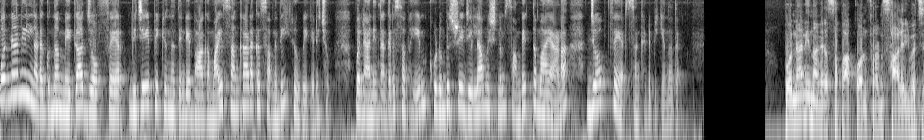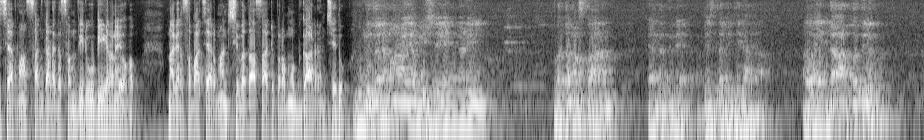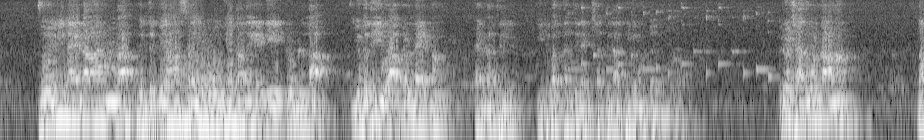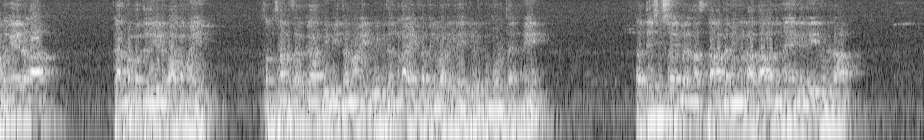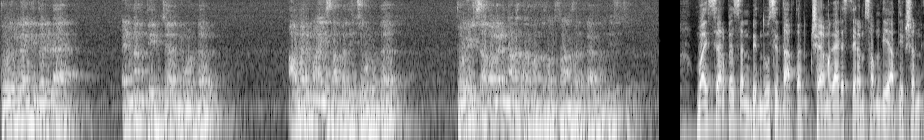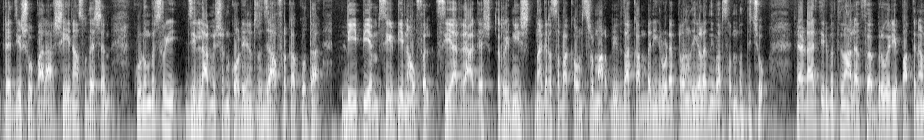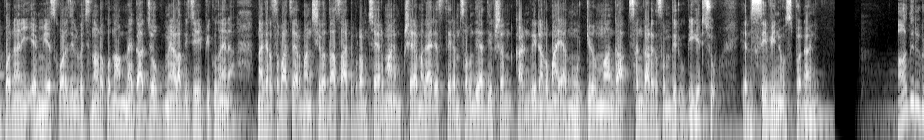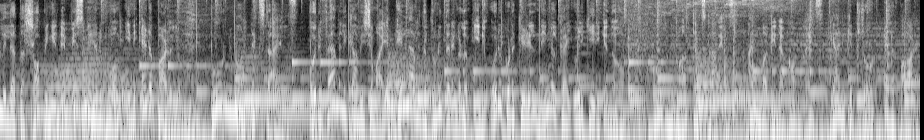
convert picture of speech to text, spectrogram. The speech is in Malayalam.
പൊന്നാനിയിൽ നടക്കുന്ന മെഗാ ജോബ് ഫെയർ വിജയിപ്പിക്കുന്നതിന്റെ ഭാഗമായി സംഘാടക സമിതി രൂപീകരിച്ചു. പൊന്നാനി നഗരസഭയും കുടുംബശ്രീ ജില്ലാ മിഷനും സംയുക്തമായാണ് ജോബ് ഫെയർ സംഘടിപ്പിക്കുന്നത്. പൊന്നാനി നഗരസഭാ കോൺഫറൻസ് ഹാളിൽ വെച്ച് ചേർന്ന സംഘാടക സമിതി രൂപീകരണ യോഗം നഗരസഭാ ചെയർമാൻ ശിവദാസ് ആറ്റുപുറം ഉദ്ഘാടനം ചെയ്തു. ഗുരുതരമായ വിഷയങ്ങളിൽ പ്രഥമ സ്ഥാനം കേരളത്തിലെ അഭ്യസ്ത വിദ്യരായ അഥവാ എല്ലാ അർത്ഥത്തിലും തൊഴിൽ നേടാനുള്ള വിദ്യാഭ്യാസ യോഗ്യത നേടിയിട്ടുള്ള യുവതി യുവാക്കളുടെ എണ്ണം കേരളത്തിൽ ഇരുപത്തഞ്ച് ലക്ഷത്തിലധികമുണ്ട് എന്നുള്ളത്. ഒരുപക്ഷെ അതുകൊണ്ടാണ് നവകേരള കർമ്മ പദ്ധതിയുടെ ഭാഗമായി സംസ്ഥാന സർക്കാർ വിവിധമായ വിവിധങ്ങളായിട്ടുള്ള പരിപാടികൾ ഏറ്റെടുക്കുമ്പോൾ തന്നെ തദ്ദേശ സ്വയംഭരണ സ്ഥാപനങ്ങൾ അതാത് മേഖലയിലുള്ള തൊഴിൽ രഹിതരുടെ എണ്ണം തിരിച്ചറിഞ്ഞുകൊണ്ട് അവരുമായി സംബന്ധിച്ചുകൊണ്ട് തൊഴിൽ സഭകൾ നടത്തണമെന്ന് വൈസ് ചെയർപേഴ്സൺ ബിന്ദു സിദ്ധാർത്ഥൻ ക്ഷേമകാര്യ സ്ഥിരം സമിതി അധ്യക്ഷൻ രജീഷ് ഉപ്പാല ഷീന സുദേശൻ കുടുംബശ്രീ ജില്ലാ mission coordinator Jafar Kakkooth D P M C T Naufal C R Rakesh Rineesh നഗരസഭാ കൗൺസിലർമാർ വിവിധ കമ്പനികളുടെ പ്രതിനിധികൾ എന്നിവർ സംബന്ധിച്ചു. രണ്ടായിരത്തി ഇരുപത്തിനാല് ഫെബ്രുവരി പത്തിന് പൊന്നാനി എം ഇ എസ് കോളേജിൽ വെച്ച് നടക്കുന്ന മെഗാ ജോബ് മേള വിജയിപ്പിക്കുന്നതിന് നഗരസഭാ ചെയർമാൻ ശിവദാസ് ആറ്റുപുറം ചെയർമാനും ക്ഷേമകാര്യ സ്ഥിരം സമിതി അധ്യക്ഷൻ കൺവീനറുമായ നൂറ്റിയൊന്നംഗ സംഘാടക സമിതി രൂപീകരിച്ചു. N C V news Ponnani. അതിരുകളില്ലാത്ത ഷോപ്പിംഗിന്റെ വിസ്മയാനുഭവം ഇനി എടപ്പാളിലും. പൂർണിമ ടെക്സ്റ്റൈൽസ്. ഒരു ഫാമിലിക്ക് ആവശ്യമായ എല്ലാവിധ തുണിത്തരങ്ങളും ഇനി ഒരു കുടക്കീഴിൽ നിങ്ങൾക്കായി ഒരുക്കിയിരിക്കുന്നു. Poornima textiles. Almadina complex. Calicut road Edappal.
